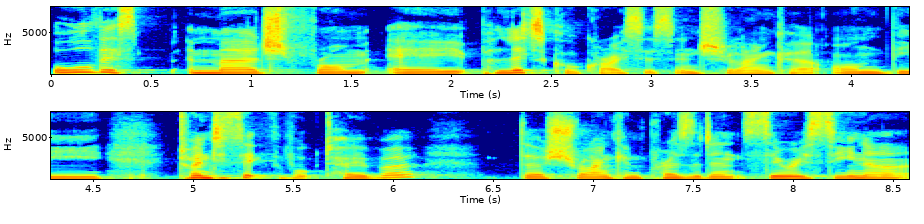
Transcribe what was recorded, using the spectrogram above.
all this emerged from a political crisis in Sri Lanka on the 26th of October. The Sri Lankan president Sirisena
